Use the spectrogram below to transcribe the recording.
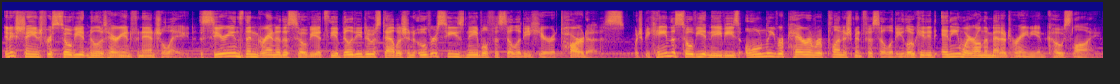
In exchange for Soviet military and financial aid, the Syrians then granted the Soviets the ability to establish an overseas naval facility here at Tartus, which became the Soviet Navy's only repair and replenishment facility located anywhere on the Mediterranean coastline.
